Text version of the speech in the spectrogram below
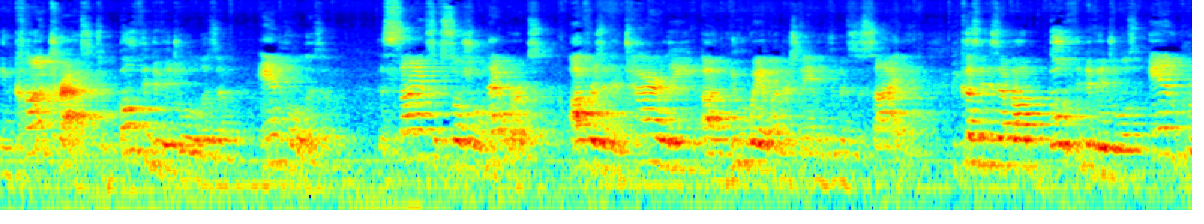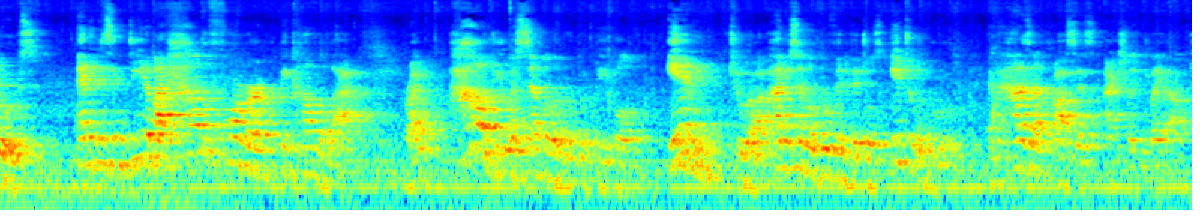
In contrast to both individualism and holism, the science of social networks offers an entirely uh, new way of understanding human society because it is about both individuals and groups, and it is indeed about how the former become the latter, right? How do you assemble a group of people into a, how do you assemble a group of individuals into a group, and how does that process actually play out?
